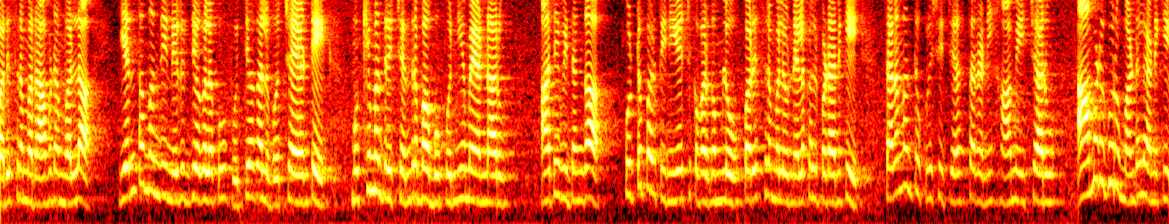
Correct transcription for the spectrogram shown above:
పరిశ్రమ రావడం వల్ల ఎంతోమంది నిరుద్యోగులకు ఉద్యోగాలు వచ్చాయంటే ముఖ్యమంత్రి చంద్రబాబు పుణ్యమే అన్నారు. అదేవిధంగా పుట్టుపర్తి నియోజకవర్గంలో పరిశ్రమలు నెలకొల్పడానికి తనవంతు కృషి చేస్తారని హామీ ఇచ్చారు. ఆమడుగురు మండలానికి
